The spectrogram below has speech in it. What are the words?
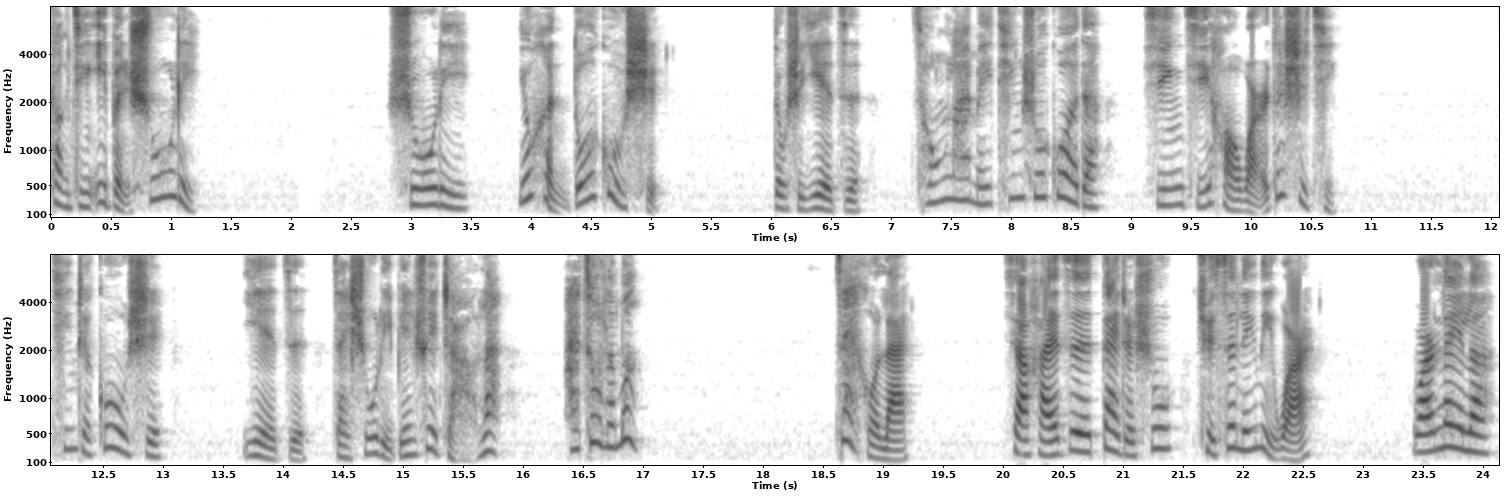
放进一本书里。书里有很多故事，都是叶子从来没听说过的新奇好玩的事情。听着故事，叶子在书里边睡着了，还做了梦。再后来，小孩子带着书去森林里玩，玩累了，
